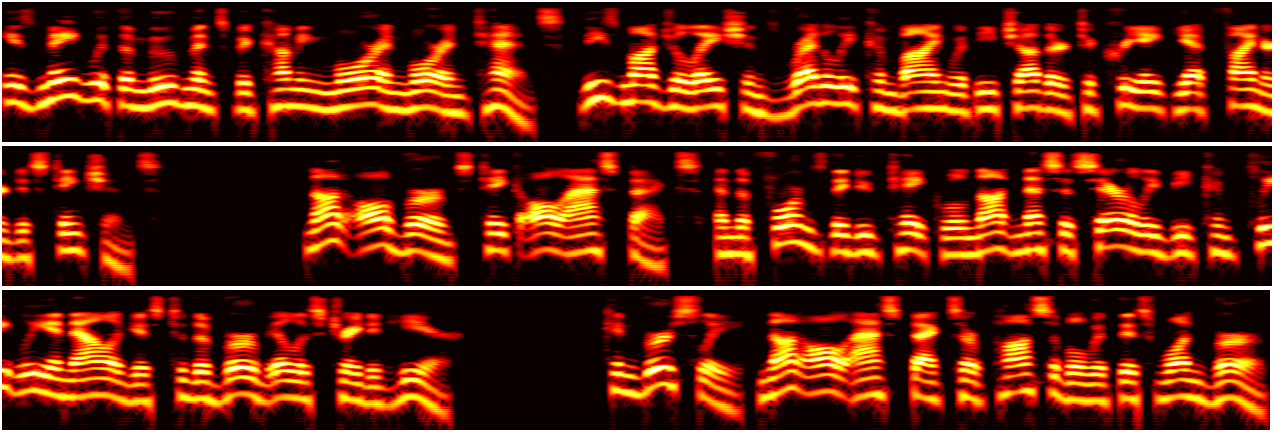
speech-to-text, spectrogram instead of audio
is made with the movements becoming more and more intense. These modulations readily combine with each other to create yet finer distinctions. Not all verbs take all aspects, and the forms they do take will not necessarily be completely analogous to the verb illustrated here. Conversely, not all aspects are possible with this one verb.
